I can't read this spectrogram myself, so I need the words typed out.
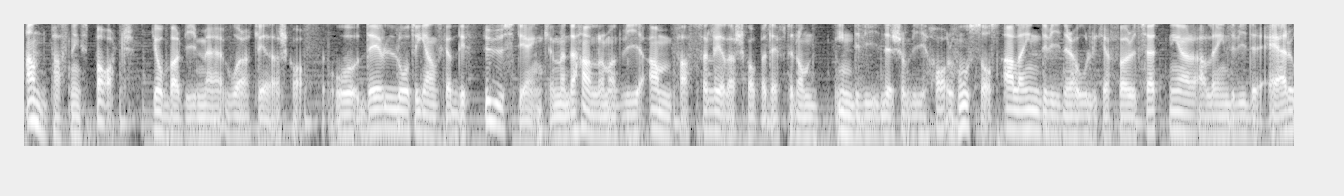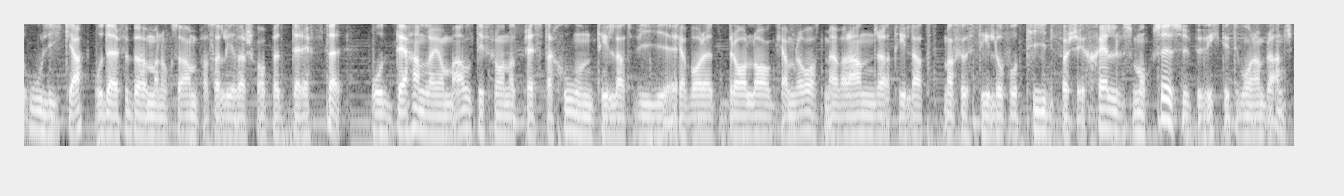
Anpassningsbart jobbar vi med vårt ledarskap. Och det låter ganska diffust egentligen, men det handlar om att vi anpassar ledarskapet efter de individer som vi har hos oss. Alla individer har olika förutsättningar, alla individer är olika och därför behöver man också anpassa ledarskapet därefter. Och det handlar ju om allt ifrån att prestation till att vi ska vara ett bra lagkamrat med varandra till att man ska se till att få tid för sig själv som också är superviktigt i vår bransch.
